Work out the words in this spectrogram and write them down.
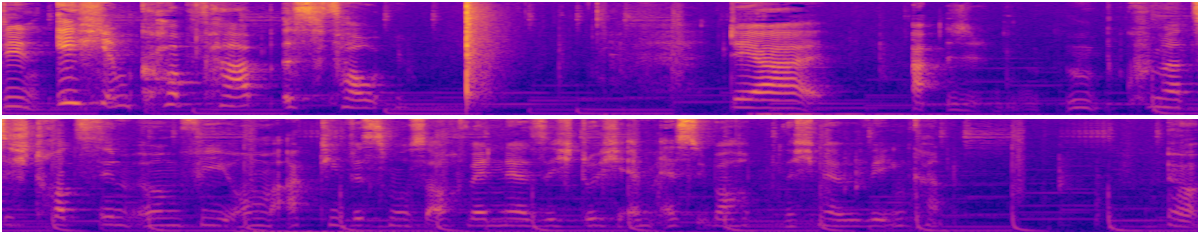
den ich im Kopf habe, ist faul. Der äh, kümmert sich trotzdem irgendwie um Aktivismus, auch wenn er sich durch MS überhaupt nicht mehr bewegen kann. Ja,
